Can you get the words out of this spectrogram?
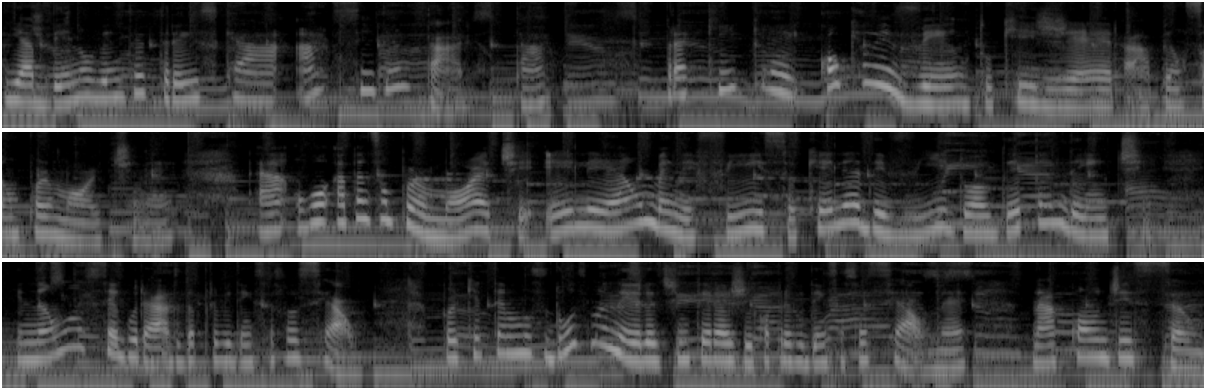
e a B93, que é a acidentária, tá? Para que, que qual que é o evento que gera a pensão por morte, né? A, a pensão por morte, ele é um benefício que ele é devido ao dependente e não ao segurado da previdência social porque temos duas maneiras de interagir com a previdência social, né? Na condição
